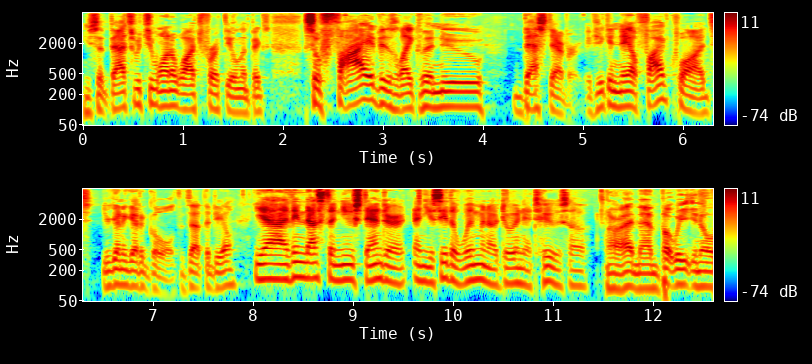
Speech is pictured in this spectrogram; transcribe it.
He said, that's what you want to watch for at the Olympics. So five is like the new best ever. If you can nail five quads, you're going to get a gold. Is that the deal? Yeah, I think that's the new standard. And you see the women are doing it too. So All right, man. But we, you know,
